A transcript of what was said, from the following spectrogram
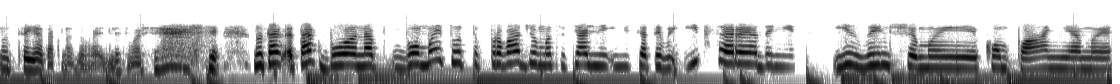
Ну, це я так називаю для творчості. Ну так, так, бо на бо ми тут впроваджуємо соціальні ініціативи і всередині, і з іншими компаніями.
